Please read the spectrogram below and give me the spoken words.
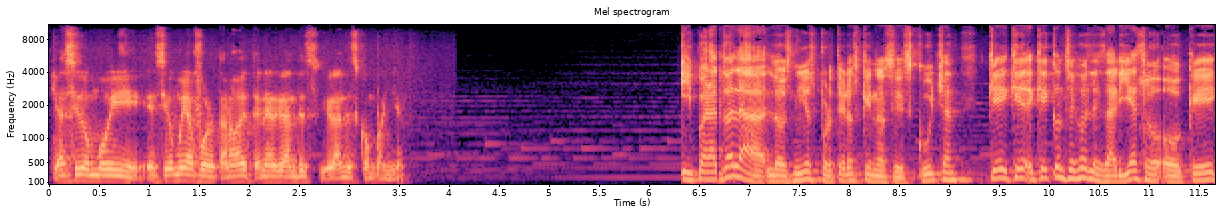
que ha sido muy, he sido muy afortunado de tener grandes, grandes compañeros. Y para todos los niños porteros que nos escuchan, ¿qué, consejos les darías o, qué,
